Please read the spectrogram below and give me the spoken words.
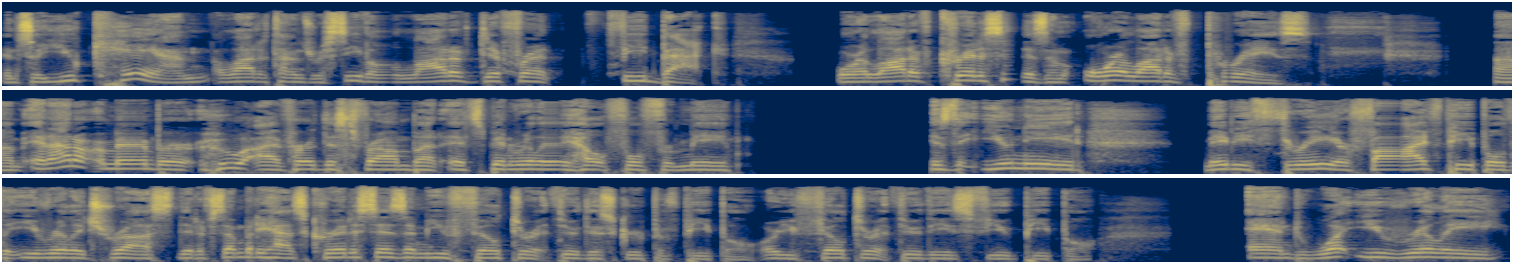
And so you can a lot of times receive a lot of different feedback or a lot of criticism or a lot of praise. Um, and I don't remember who I've heard this from, but it's been really helpful for me. Is that you need maybe three or five people that you really trust that if somebody has criticism, you filter it through this group of people or you filter it through these few people. And what you really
